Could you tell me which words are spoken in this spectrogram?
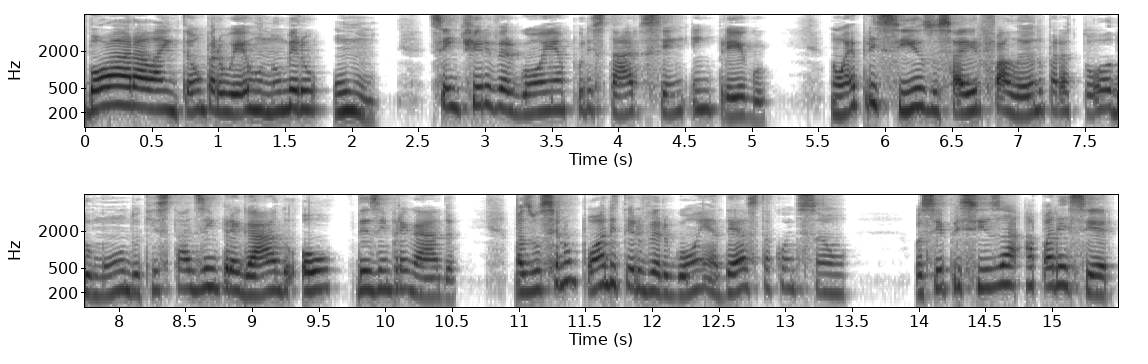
Bora lá então para o erro número 1: um, sentir vergonha por estar sem emprego. Não é preciso sair falando para todo mundo que está desempregado ou desempregada. Mas você não pode ter vergonha desta condição. Você precisa aparecer,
